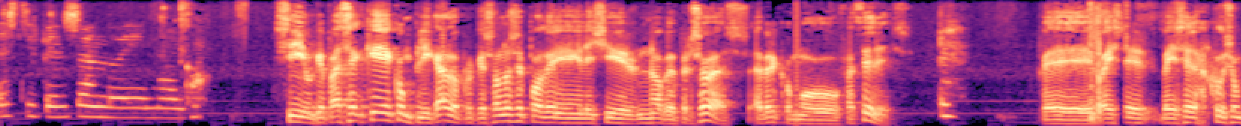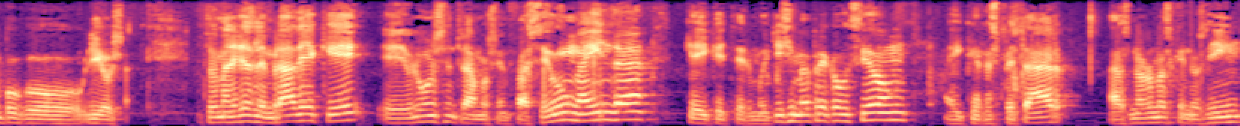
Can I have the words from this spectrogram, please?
estoy pensando en algo. Sí, o que pasa é que é complicado porque só se poden elegir nove persoas. A ver como facedes. Eh, vai ser vai ser a cousa un pouco liosa. De todas maneiras, lembrade que eh, o lunes entramos en fase 1 aínda, que hai que ter moitísima precaución, hai que respetar as normas que nos din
